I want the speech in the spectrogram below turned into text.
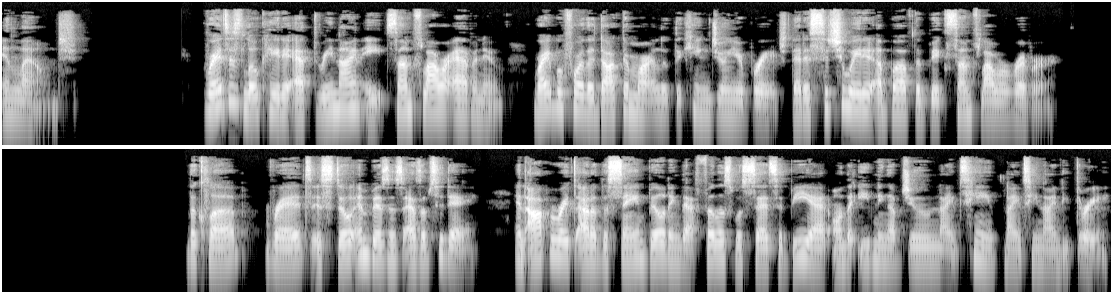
and Lounge. Red's is located at 398 Sunflower Avenue right before the Dr. Martin Luther King Jr. Bridge that is situated above the Big Sunflower River. The club, Reds, is still in business as of today and operates out of the same building that Phyllis was said to be at on the evening of June 19, 1993.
